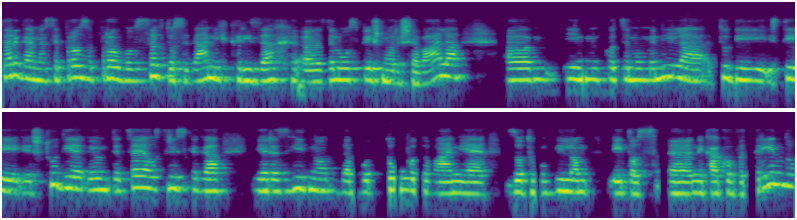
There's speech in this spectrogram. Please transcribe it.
trga nas je pravzaprav v vseh dosedanjih krizah uh, zelo uspešno reševala. Um, in kot sem omenila, tudi iz te študije UMTC avstrijskega je razvidno, da bo to potovanje z avtomobilom letos uh, nekako v trendu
